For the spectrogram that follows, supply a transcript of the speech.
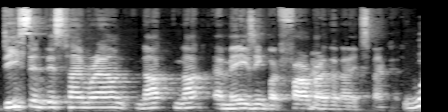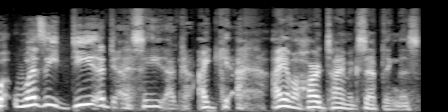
decent this time around. Not not amazing, but far better than I expected. What, was he? De- uh, see, I, I, I have a hard time accepting this.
